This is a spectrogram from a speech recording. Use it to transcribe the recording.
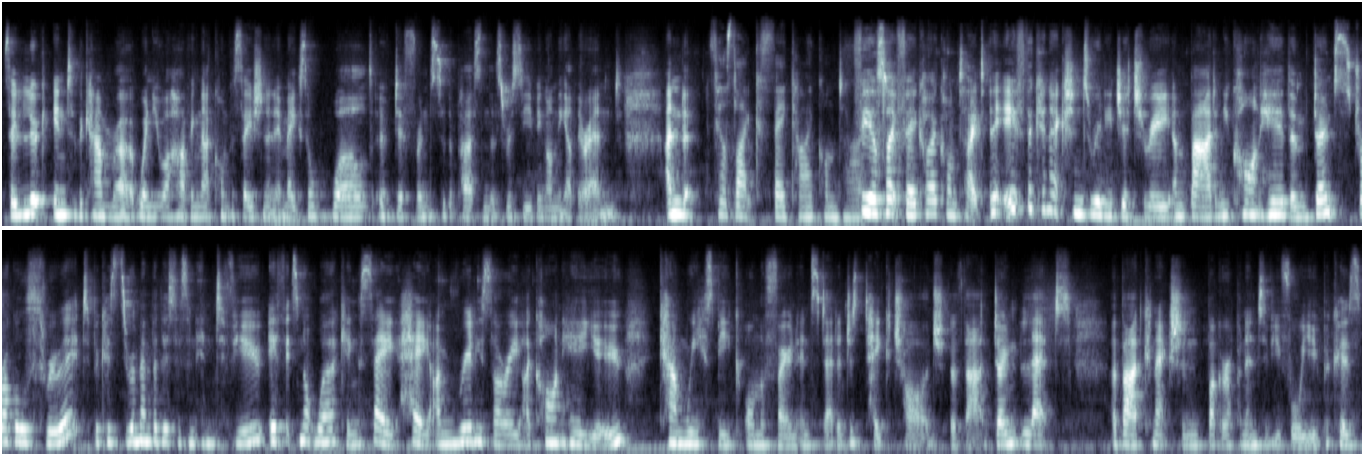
So look into the camera when you are having that conversation and it makes a world of difference to the person that's receiving on the other end. And feels like fake eye contact. feels like fake eye contact. And if the connection's really jittery and bad and you can't hear them, don't struggle through it because remember this is an interview. If it's not working, say, "Hey, I'm really sorry, I can't hear you. Can we speak on the phone instead?" and just take charge of that. Don't let a bad connection bugger up an interview for you because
